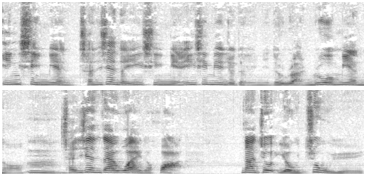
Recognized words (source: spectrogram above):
阴性面呈现的阴性面，阴性面就等于你的软弱面哦。嗯，呈现在外的话，那就有助于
